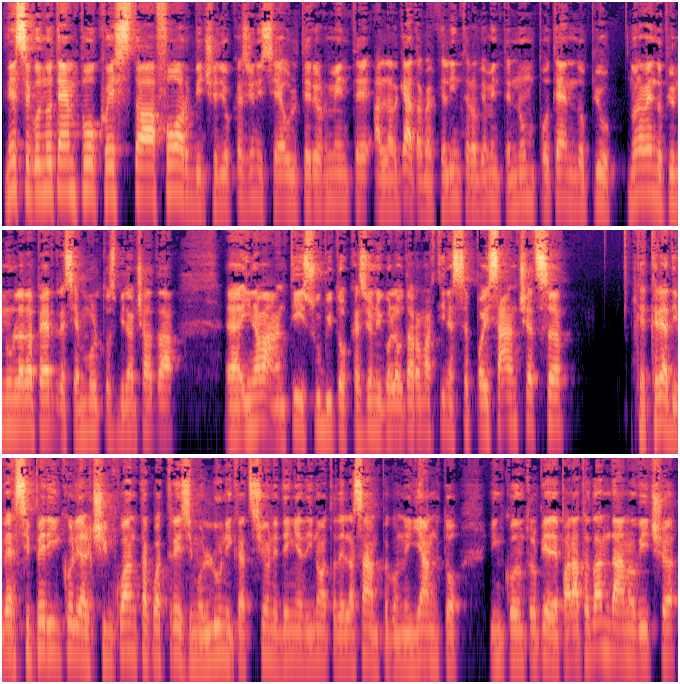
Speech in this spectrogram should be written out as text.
Nel secondo tempo questa forbice di occasioni si è ulteriormente allargata perché l'Inter ovviamente non potendo più, non avendo più nulla da perdere, si è molto sbilanciata eh, in avanti, subito occasioni con Lautaro Martinez e poi Sanchez che crea diversi pericoli. Al 54esimo l'unica azione degna di nota della Samp con Jankto in contropiede parato da Andanovic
